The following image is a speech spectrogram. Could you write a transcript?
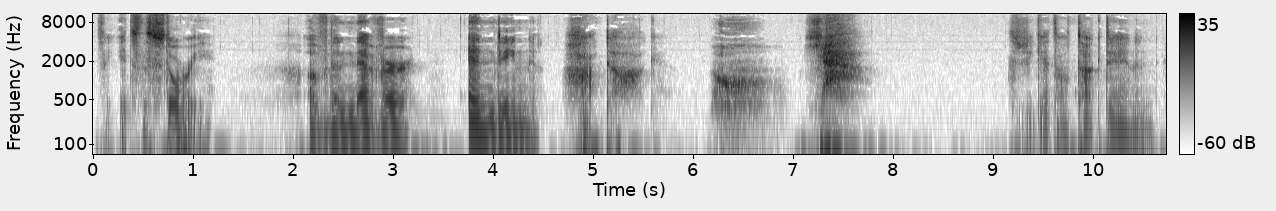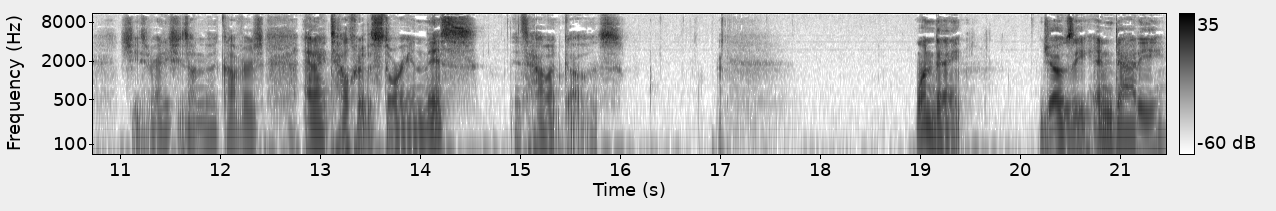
It's, it's the story of the never ending hot dog. Oh, yeah. So she gets all tucked in and she's ready. She's under the covers. And I tell her the story. And this is how it goes. One day, Josie and Daddy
